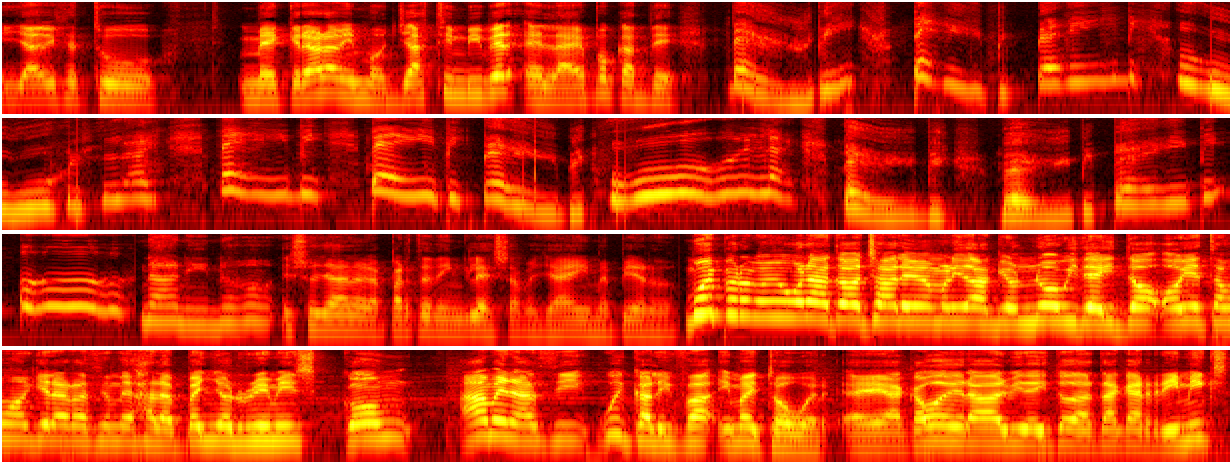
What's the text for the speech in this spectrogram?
Y ya dices tú, me creo ahora mismo Justin Bieber en las épocas de Baby, baby, baby, ooh, like, baby, baby, baby, ooh, like, Baby, baby, baby, ooh. Nani, no, eso ya en la parte de inglés, ¿sabes? Ya ahí me pierdo. Muy pero que muy buenas a todos, chavales, bienvenidos aquí a un nuevo videito. Hoy estamos aquí en la reacción de Jalapeño Remix con Amenazi, Wiz Khalifa y My Tower. Eh, acabo de grabar el videito de Ataca Remix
